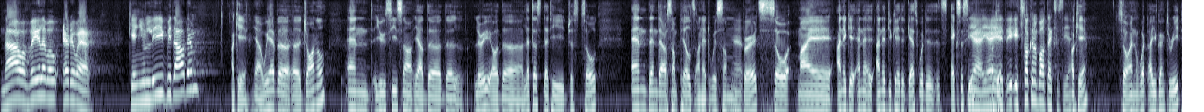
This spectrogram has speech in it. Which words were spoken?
now available everywhere. Can you live without them? okay. Yeah. We have a, a journal, and you see some. Yeah. The the lyric or the letters that he just sold. And then there are some pills on it with some Yeah. birds. So my uneduca- une- uneducated guess would is it's ecstasy. Yeah, yeah, Okay. yeah. It's talking about ecstasy. Yeah. Okay. So and what are you going to read?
